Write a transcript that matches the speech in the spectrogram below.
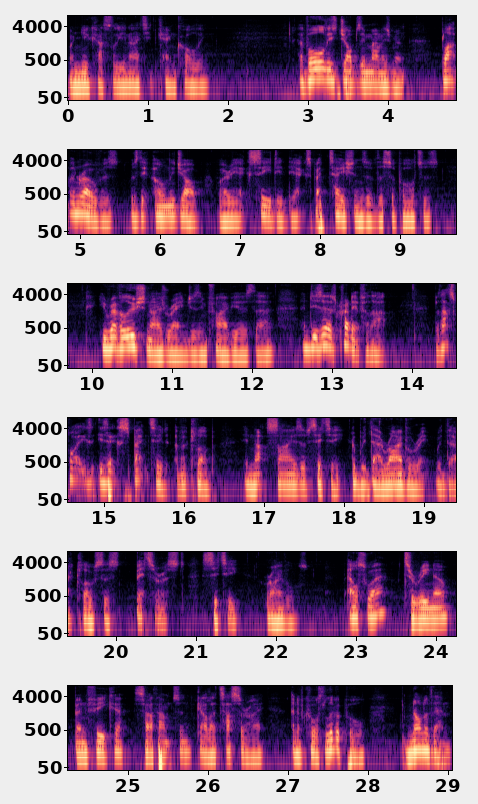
when Newcastle United came calling. Of all his jobs in management, Blackburn Rovers was the only job where he exceeded the expectations of the supporters. He revolutionised Rangers in five years there and deserves credit for that. But that's what is expected of a club in that size of city with their rivalry with their closest, bitterest city rivals. Elsewhere, Torino, Benfica, Southampton, Galatasaray, and of course Liverpool, none of them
